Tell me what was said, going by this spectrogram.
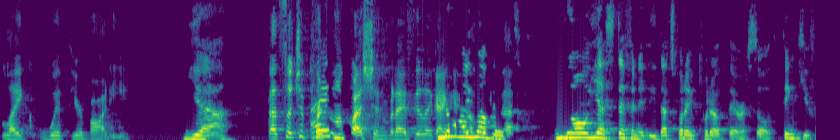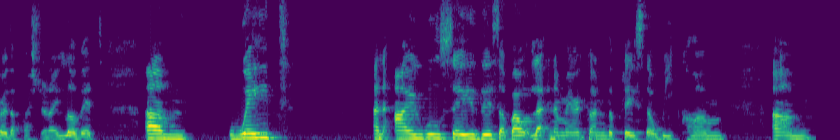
like with your body? Yeah. That's such a personal I, question, but I feel like I No, I love it. That. No, yes, definitely. That's what I put out there. So thank you for the question. I love it. Um, weight, and I will say this about Latin America and the place that we come. Um,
